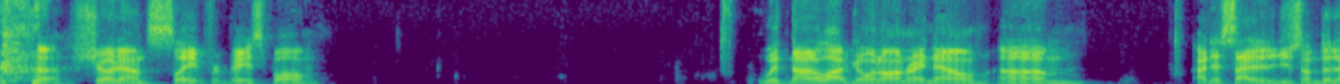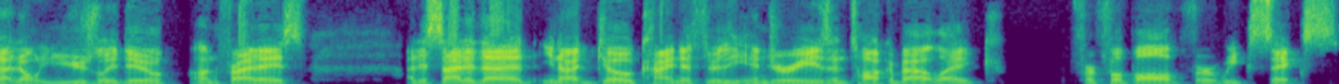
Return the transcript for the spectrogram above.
showdown slate for baseball. With not a lot going on right now, um, I decided to do something I don't usually do on Fridays. I decided that you know I'd go kind of through the injuries and talk about like for football for week six.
